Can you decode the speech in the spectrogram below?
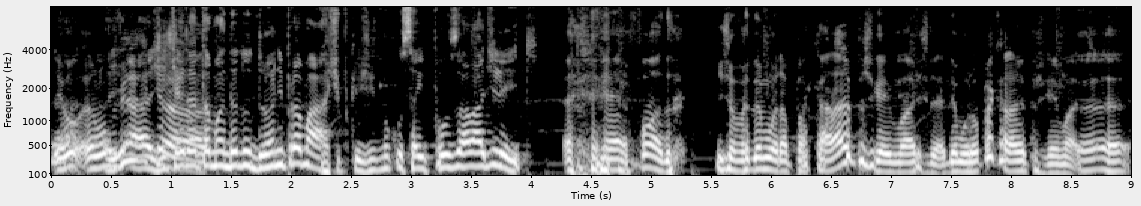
Eu, eu não a, duvido a que gente ainda tá mandando drone pra Marte, porque a gente não consegue pousar lá direito. É, foda. E já vai demorar pra caralho pra chegar em Marte, né? Demorou pra caralho pra chegar em Marte. É,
